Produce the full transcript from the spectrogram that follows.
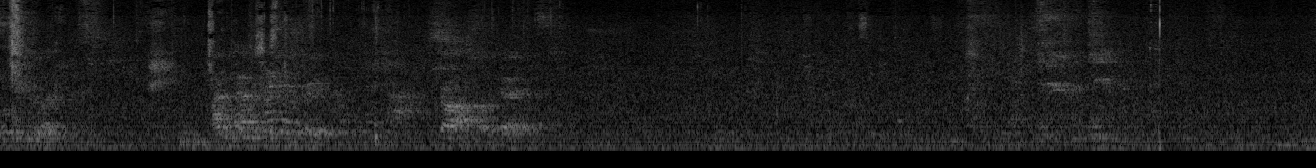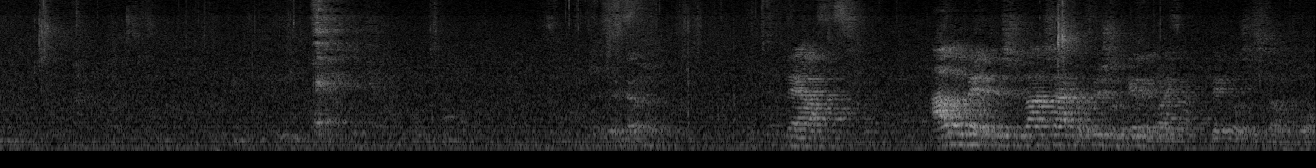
We'll be too late. I don't have a Christmas tree. Cross, okay. There we go. Now, I'll admit, this is not sacrificial giving like Nicholas is known for,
